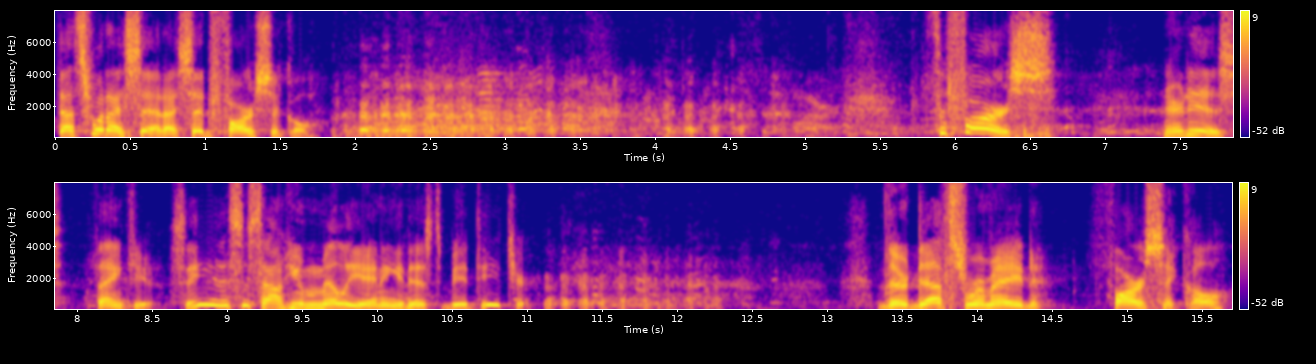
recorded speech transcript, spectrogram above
that's what I said. I said farcical. it's a farce. There it is. Thank you. See, this is how humiliating it is to be a teacher. Their deaths were made farcical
